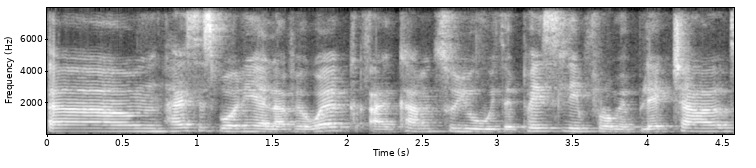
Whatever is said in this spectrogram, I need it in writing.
um, Hi Sis Boni, I love your work. I come to you with a payslip from a black child.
